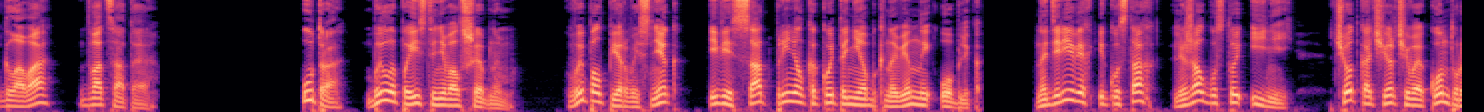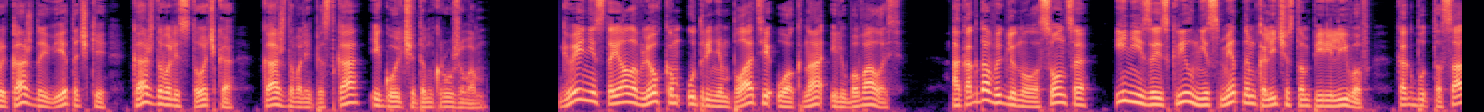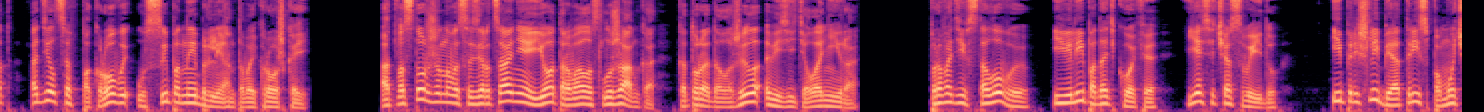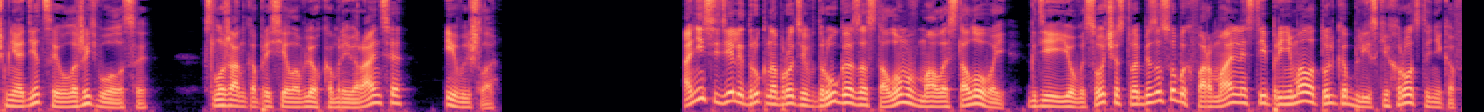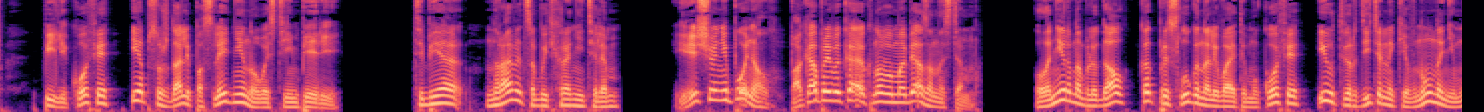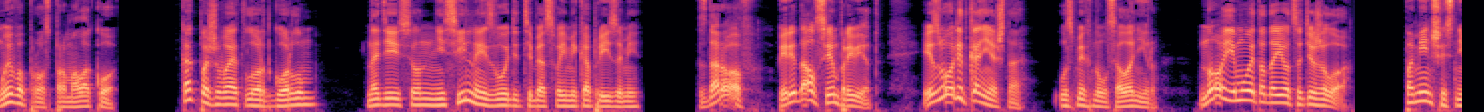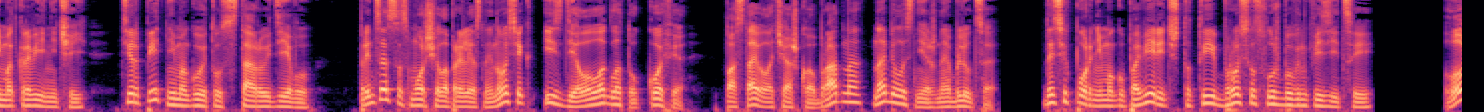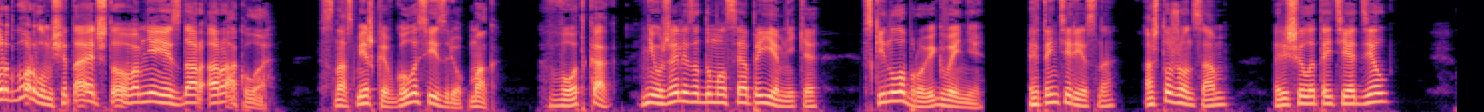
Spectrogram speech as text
Глава 20. Утро было поистине волшебным. Выпал первый снег, и весь сад принял какой-то необыкновенный облик. На деревьях и кустах лежал густой иней, четко очерчивая контуры каждой веточки, каждого листочка, каждого лепестка игольчатым кружевом. Гвенни стояла в легком утреннем платье у окна и любовалась. А когда выглянуло солнце, иней заискрил несметным количеством переливов – как будто сад оделся в покровы, усыпанные бриллиантовой крошкой. От восторженного созерцания ее оторвала служанка, которая доложила о визите Ланира. «Проводи в столовую и вели подать кофе, я сейчас выйду». И пришли Беатрис помочь мне одеться и уложить волосы. Служанка присела в легком реверансе и вышла. Они сидели друг напротив друга за столом в малой столовой, где ее высочество без особых формальностей принимало только близких родственников, пили кофе и обсуждали последние новости империи. «Тебе нравится быть хранителем?» «Еще не понял, пока привыкаю к новым обязанностям». Ланир наблюдал, как прислуга наливает ему кофе и утвердительно кивнул на немой вопрос про молоко. «Как поживает лорд Горлум? Надеюсь, он не сильно изводит тебя своими капризами?» «Здоров, передал всем привет. Изводит, конечно», — усмехнулся Ланир. «Но ему это дается тяжело». «Поменьше с ним откровенничай. Терпеть не могу эту старую деву». Принцесса сморщила прелестный носик и сделала глоток кофе. Поставила чашку обратно на белоснежное блюдце. «До сих пор не могу поверить, что ты бросил службу в Инквизиции». «Лорд Горлум считает, что во мне есть дар Оракула», — с насмешкой в голосе изрек маг. «Вот как? Неужели задумался о преемнике? Вскинула брови Гвенни. Это интересно. А что же он сам? Решил отойти от дел?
